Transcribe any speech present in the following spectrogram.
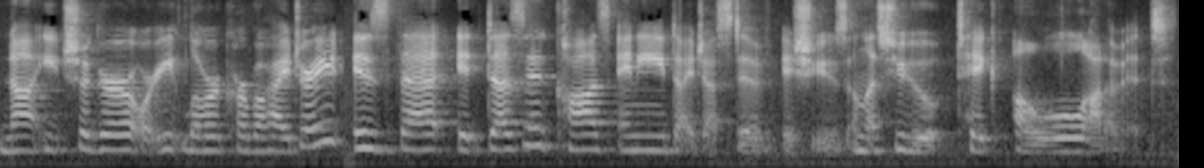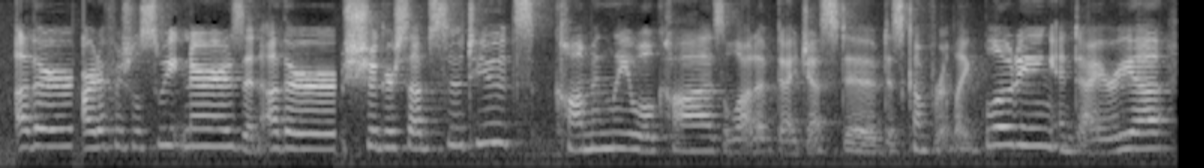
not eat sugar or eat lower carbohydrate, is that it doesn't cause any digestive issues unless you take a lot of it. Other artificial sweeteners and other sugar substitutes commonly will cause a lot of digestive discomfort like bloating and diarrhea,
